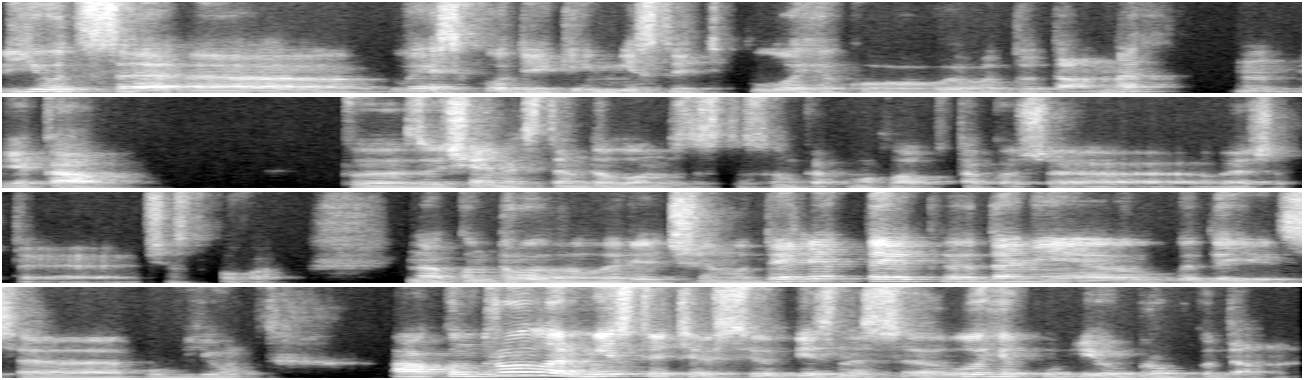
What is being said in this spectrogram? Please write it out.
View – це весь код, який містить логіку виводу даних, яка в звичайних стендалон застосунках могла б також лежати частково на контролері чи моделі, так як дані видаються у View. А контролер містить всю бізнес-логіку і обробку даних.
